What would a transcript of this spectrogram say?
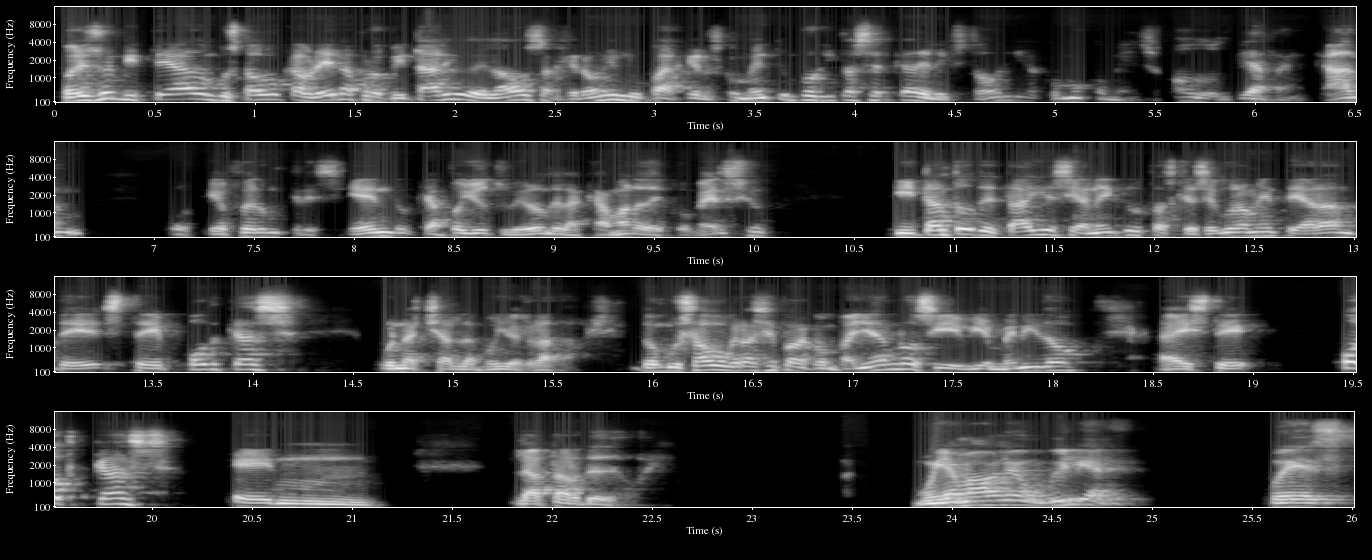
Por eso invité a don Gustavo Cabrera, propietario de helados San Jerónimo, para que nos comente un poquito acerca de la historia, cómo comenzó, dónde arrancaron, por qué fueron creciendo, qué apoyo tuvieron de la Cámara de Comercio y tantos detalles y anécdotas que seguramente harán de este podcast una charla muy agradable. Don Gustavo, gracias por acompañarnos y bienvenido a este podcast en la tarde de hoy. Muy amable, don William. Pues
